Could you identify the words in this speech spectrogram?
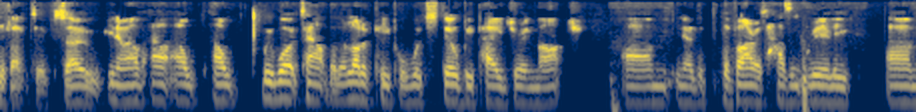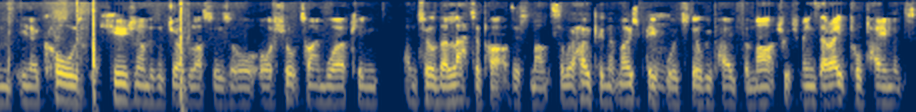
effective. So you know, our, our, our, we worked out that a lot of people would still be paid during March. Um, you know, the, the virus hasn't really um, you know, caused huge numbers of job losses or, or short time working until the latter part of this month. So we're hoping that most people would still be paid for March, which means their April payments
